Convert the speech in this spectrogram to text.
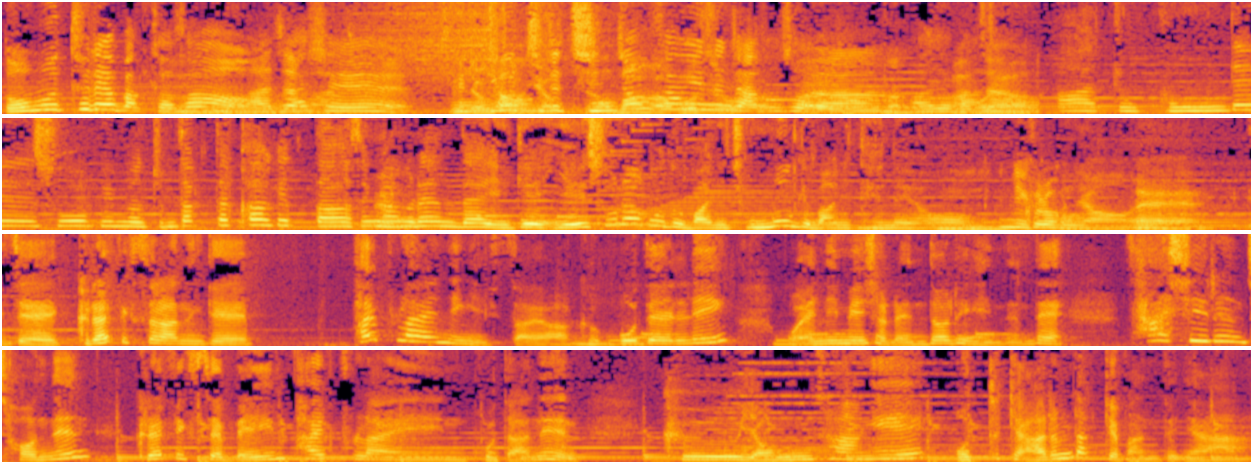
너무 틀에 박혀서 맞아, 사실 진정성이 이거 진짜. 진정성 있는 자소서야. 맞아, 맞아. 맞아요. 아, 좀 공대 수업이면 좀 딱딱하겠다 생각을 했는데 이게 예술하고도 많이 접목이 많이 되네요. 그럼요. 예. 이제 graphics라는 게 pipelining이 있어요. 그 모델링, 뭐 애니메이션 rendering이 있는데 사실은 저는 graphics의 main pipeline보다는 그 영상에 어떻게 아름답게 만드냐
